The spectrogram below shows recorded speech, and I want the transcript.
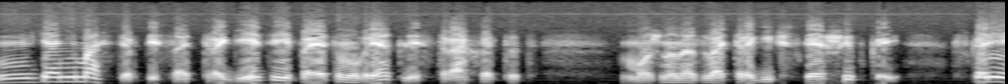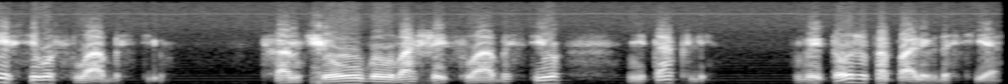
Я не мастер писать трагедии, поэтому вряд ли страх этот можно назвать трагической ошибкой — скорее всего, слабостью. Хан Чоу был вашей слабостью, не так ли? Вы тоже попали в досье?»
